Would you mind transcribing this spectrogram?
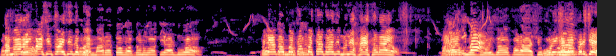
તમારા પાસે થાય છે પણ અમારા તો વગણ વાકી આ જુઓ. પછી આ તો બથા બથા થાય છે મને હા સડાયો. મારા અમે જોઈ ગયો પણ આ શું ગોળી ખોટું? ગળા પડશે.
